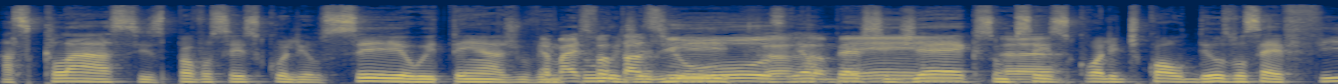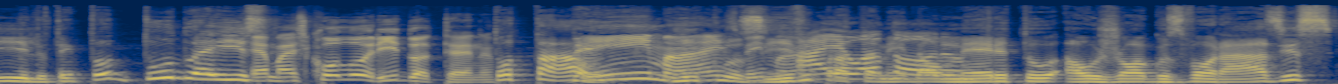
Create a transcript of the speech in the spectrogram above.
as classes pra você escolher o seu e tem a juventude mais ali, fantasioso é o Percy Jackson que é. você escolhe de qual deus você é filho, tem todo tudo é isso. É mais colorido até, né? Total. Bem mais, bem Inclusive, mais. Ah, pra eu também dar adoro. o mérito aos jogos vorazes,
